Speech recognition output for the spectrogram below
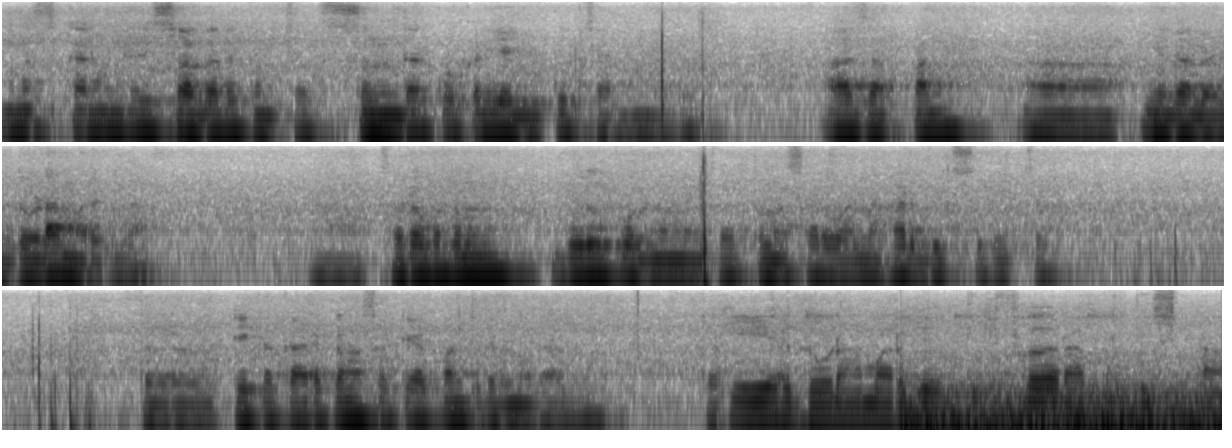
नमस्कार मंडळी स्वागत आहे तुमचं सुंदर कोकण या यूट्यूब चॅनलमध्ये आज आपण निघालो आहे दोडा मार्गला सर्वप्रथम गुरुपौर्णिमेचं तुम्हा सर्वांना हार्दिक शुभेच्छा. तर एका कार्यक्रमासाठी आपण तिकडे निघालो. तर हीर दोडा मार्ग फरा प्रतिष्ठा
